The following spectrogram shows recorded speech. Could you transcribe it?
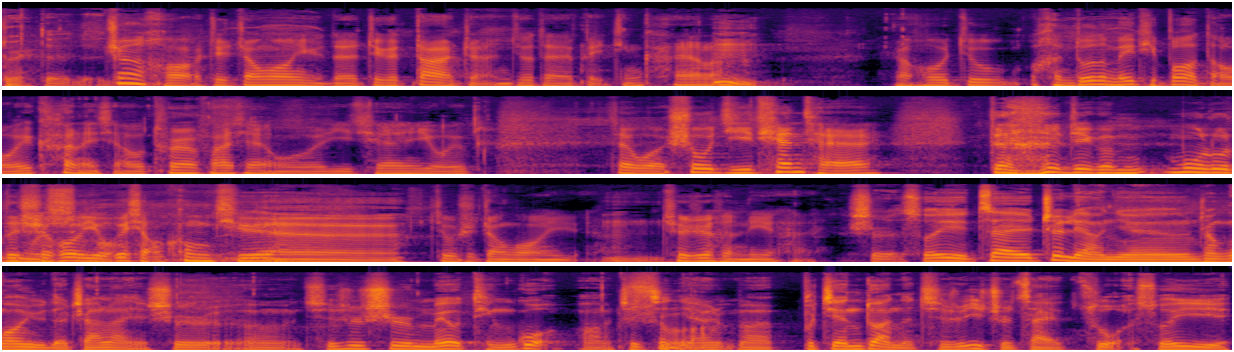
对。对对，正好这张光宇的这个大展就在北京开了，嗯，然后就很多的媒体报道，我一看了一下，我突然发现我以前有，在我收集天才 的这个目录的时候有个小空缺，呃，就是张光宇，嗯，确实很厉害，是，所以在这两年张光宇的展览也是，嗯，其实是没有停过啊，这几年呃不间断的，其实一直在做，所以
